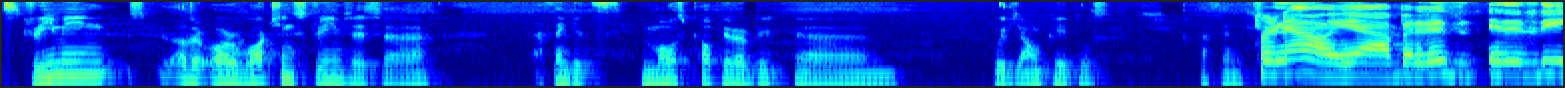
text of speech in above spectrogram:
streaming or, or watching streams is uh, I think it's most popular be- um, with young people. I think. For now, yeah, but it is it is the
